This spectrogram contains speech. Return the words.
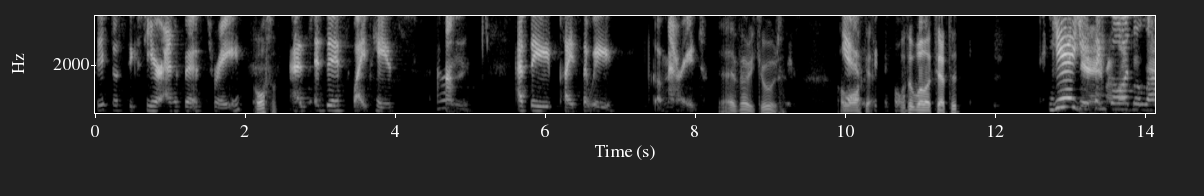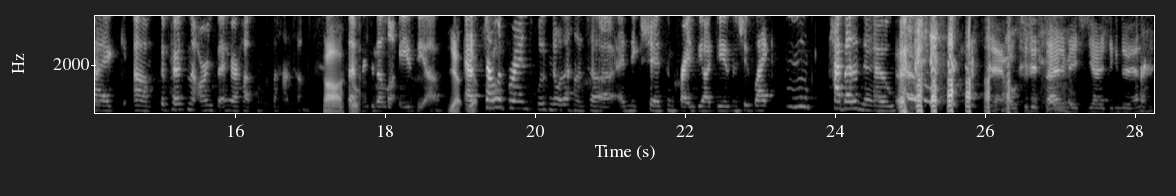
fifth or sixth year anniversary. Awesome. as a display piece um, at the place that we got married. Yeah, very good. I yeah, like it was it. Was it well accepted? Yeah, yeah, Yeah, thank God. liked it, yeah. Like um, the person that owns it, her husband was a hunter, Ah, so cool. that made it a lot easier. Yep, Our yep. celebrant was not a hunter, and Nick shared some crazy ideas, and she's like, mm, "How about a no?" Yeah, well, she did say to me, she goes, you can do anything,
